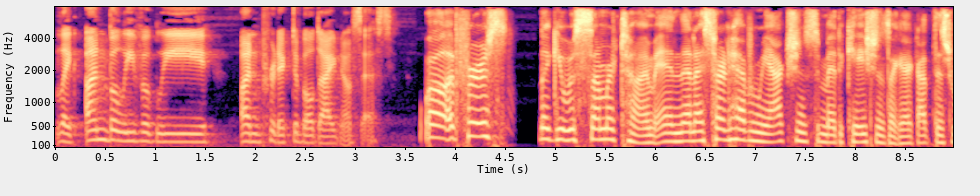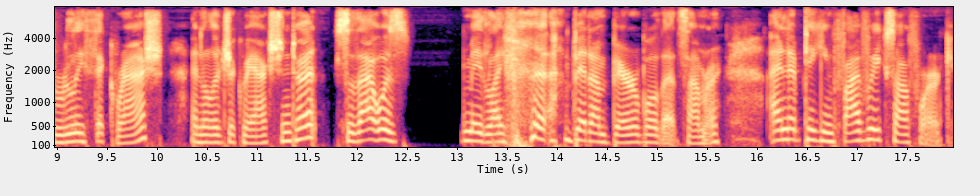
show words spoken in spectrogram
like unbelievably unpredictable diagnosis well at first like it was summertime and then I started having reactions to medications. Like I got this really thick rash, an allergic reaction to it. So that was made life a bit unbearable that summer. I ended up taking five weeks off work.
